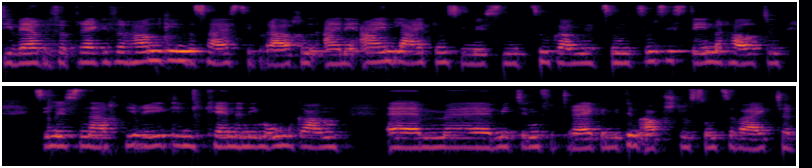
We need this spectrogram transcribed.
die werden Verträge verhandeln. Das heißt, sie brauchen eine Einleitung, sie müssen Zugang zum, zum System erhalten, sie müssen auch die Regeln kennen im Umgang ähm, äh, mit den Verträgen, mit dem Abschluss und so weiter.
